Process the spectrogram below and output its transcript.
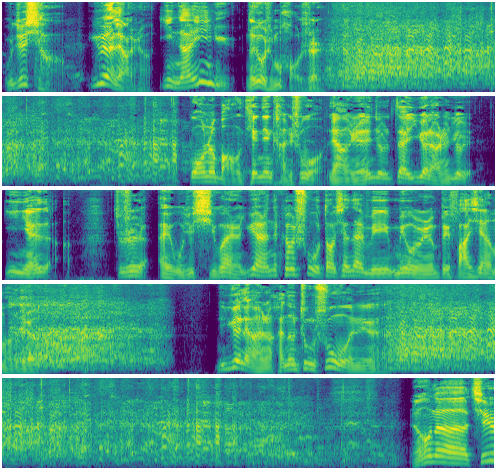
我就想，月亮上一男一女能有什么好事儿？光着膀子天天砍树，两个人就是在月亮上就一年，就是哎，我就奇怪了，月亮那棵树到现在没没有人被发现吗？那个，月亮上还能种树吗？这个。然后呢，其实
